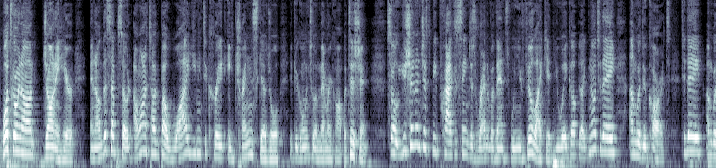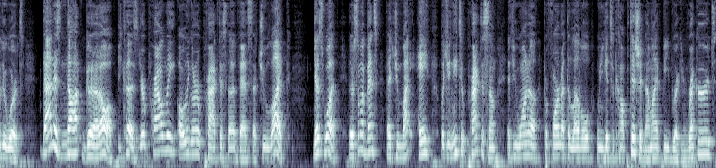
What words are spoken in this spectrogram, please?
What's going on? Johnny here. And on this episode, I want to talk about why you need to create a training schedule if you're going to a memory competition. So you shouldn't just be practicing just random events when you feel like it. You wake up, like, no, today I'm going to do cards. Today I'm going to do words. That is not good at all because you're probably only going to practice the events that you like. Guess what? There's some events that you might hate, but you need to practice them if you want to perform at the level when you get to the competition. That might be breaking records,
